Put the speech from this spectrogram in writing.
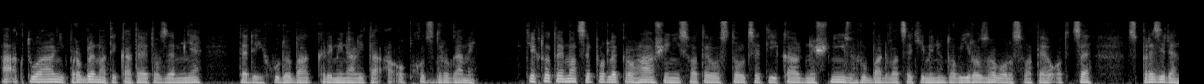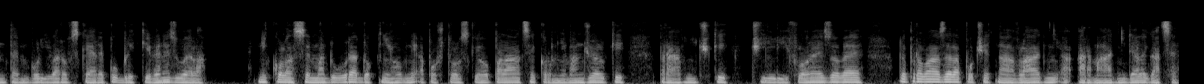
a aktuální problematika této země, tedy chudoba, kriminalita a obchod s drogami. Těchto témat se podle prohlášení svatého stolce týkal dnešní zhruba 20-minutový rozhovor svatého otce s prezidentem Bolívarovské republiky Venezuela. Nikolase Madura do knihovny Apoštolského paláce kromě manželky, právničky Čílí Florézové doprovázela početná vládní a armádní delegace.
